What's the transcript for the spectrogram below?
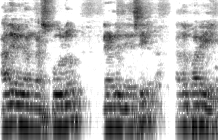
అదేవిధంగా స్కూలు రెండు చేసి తదుపరి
